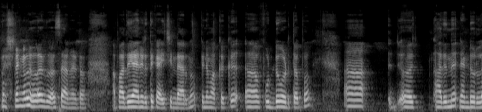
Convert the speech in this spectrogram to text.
പ്രശ്നങ്ങളുള്ള ഒരു ദിവസമാണ് കേട്ടോ. അപ്പോൾ അത് ഞാനെടുത്ത് കഴിച്ചിട്ടുണ്ടായിരുന്നു പിന്നെ മക്കൾക്ക് ഫുഡ് കൊടുത്തപ്പോൾ അതിൽ നിന്ന് രണ്ടുള്ള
